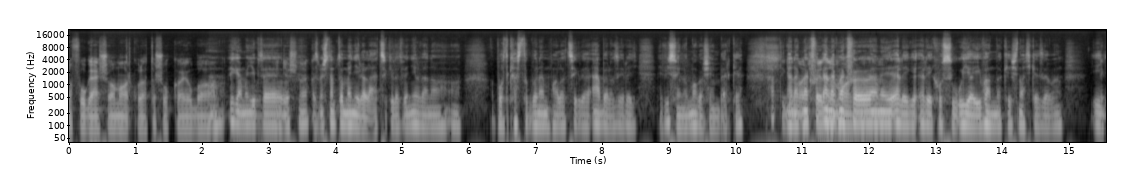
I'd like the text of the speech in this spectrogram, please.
a fogása, a markolata sokkal jobb a Igen, mondjuk te, egyesnek. ez most nem tudom mennyire látszik, illetve nyilván a, a, a podcastokban nem hallatszik, de Ábel azért egy, egy viszonylag magas emberke. Hát igen, ennek, megfe- ennek van, megfelelően nekem. elég, elég hosszú ujjai vannak, és nagy keze van. így,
